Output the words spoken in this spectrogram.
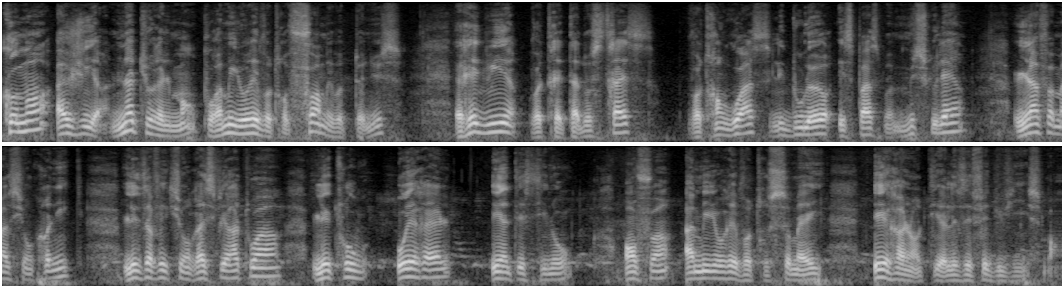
comment agir naturellement pour améliorer votre forme et votre tonus, réduire votre état de stress, votre angoisse, les douleurs et spasmes musculaires, l'inflammation chronique, les affections respiratoires, les troubles ORL et intestinaux, enfin améliorer votre sommeil et ralentir les effets du vieillissement.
